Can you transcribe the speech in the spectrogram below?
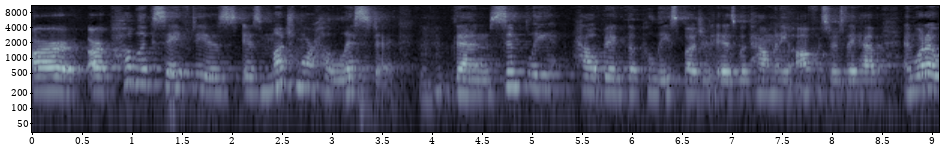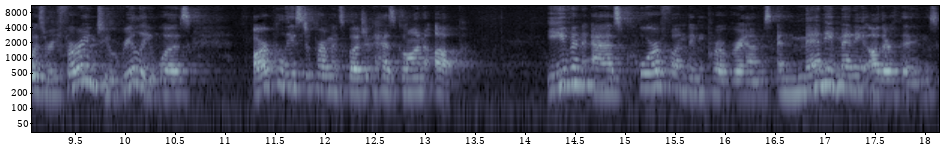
our, our public safety is, is much more holistic than simply how big the police budget is with how many officers they have. And what I was referring to really was our police department's budget has gone up, even as core funding programs and many, many other things,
